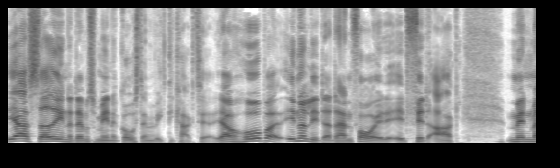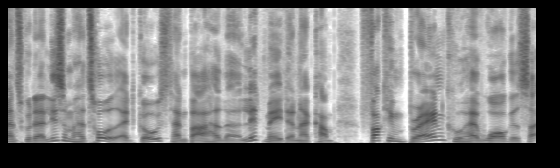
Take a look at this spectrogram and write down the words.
jeg er stadig en af dem, som mener, at Ghost er en vigtig karakter. Jeg håber inderligt, at han får et, et fedt ark, men man skulle da ligesom have troet, at Ghost, han bare havde været lidt med i den her kamp. Fucking Bran kunne have walket sig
